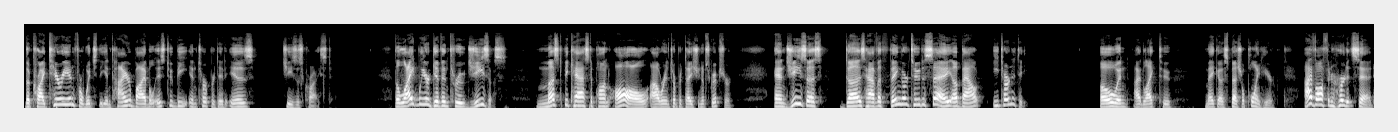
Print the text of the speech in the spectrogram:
The criterion for which the entire Bible is to be interpreted is Jesus Christ. The light we are given through Jesus must be cast upon all our interpretation of Scripture. And Jesus does have a thing or two to say about eternity. Oh, and I'd like to make a special point here. I've often heard it said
